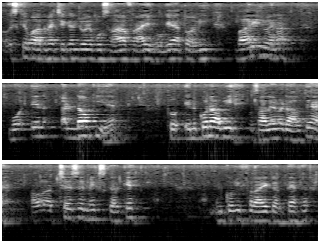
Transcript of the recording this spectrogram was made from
और इसके बाद में चिकन जो है, वो सारा फ्राई हो गया। तो अभी बारी जो है ना, वो इन अंडों की है। तो इनको ना अभी मसाले में डालते हैं और अच्छे से मिक्स करके इनको भी फ्राई करते हैं फिर।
